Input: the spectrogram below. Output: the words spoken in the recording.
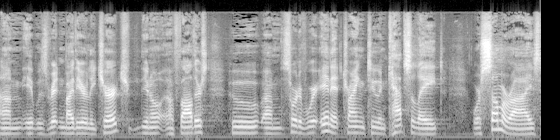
Um, it was written by the early church, you know, uh, fathers who um, sort of were in it trying to encapsulate or summarize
